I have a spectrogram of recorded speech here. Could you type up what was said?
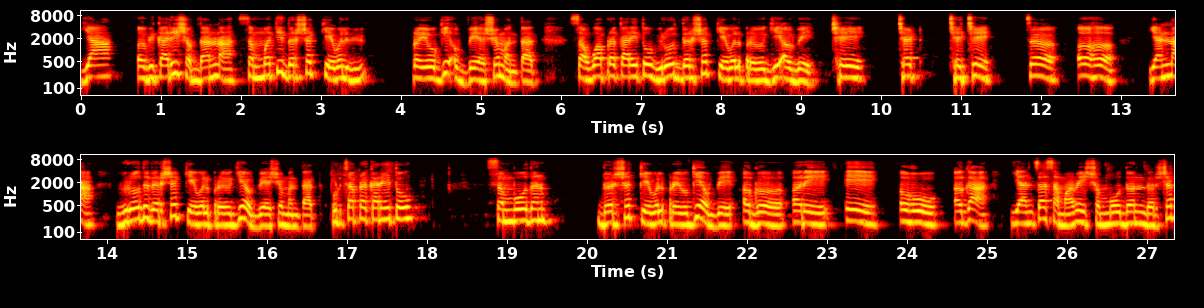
या अभिकारी शब्दांना संमतीदर्शक केवल प्रयोगी अव्यय असे म्हणतात. सहावा प्रकारे तो विरोध दर्शक केवल प्रयोगी अव्यय. छे छट छे छे च अह यांना विरोधदर्शक केवल प्रयोगी अव्यय असे म्हणतात. पुढचा प्रकार आहे तो संबोधन दर्शक केवल प्रयोगी अव्यय. अग अरे ए अहो अगा यांचा समावेश संबोधन दर्शक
